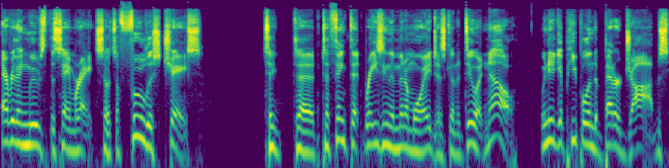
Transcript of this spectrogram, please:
everything moves at the same rate. So it's a foolish chase to to to think that raising the minimum wage is going to do it. No, we need to get people into better jobs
